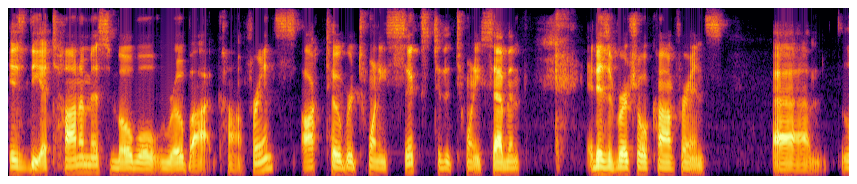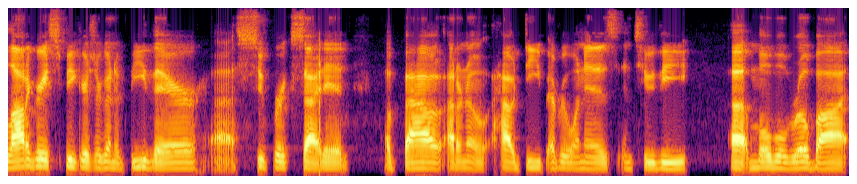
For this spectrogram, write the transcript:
is the Autonomous Mobile Robot Conference, October 26th to the 27th. It is a virtual conference. Um, a lot of great speakers are going to be there. Uh, super excited about, I don't know how deep everyone is into the uh, mobile robot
